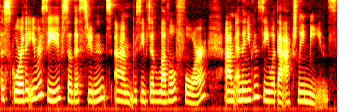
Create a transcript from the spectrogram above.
the score that you received. So this student um, received a level four, um, and then you can see what that actually means.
